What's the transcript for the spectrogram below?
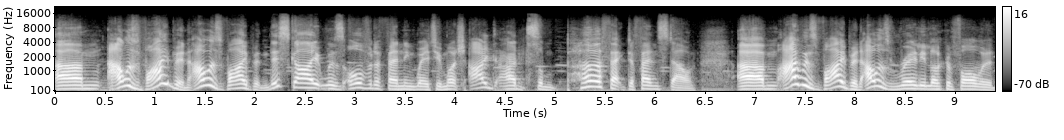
Um I was vibing. I was vibing. This guy was over defending way too much. I had some perfect defense down. Um I was vibing. I was really looking forward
